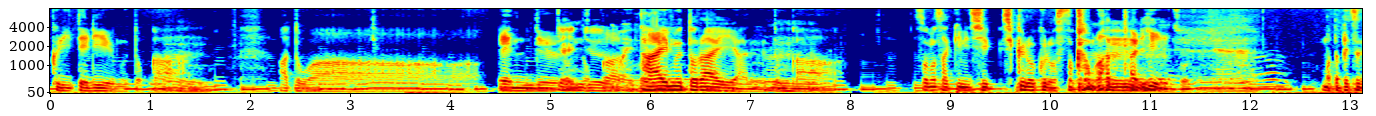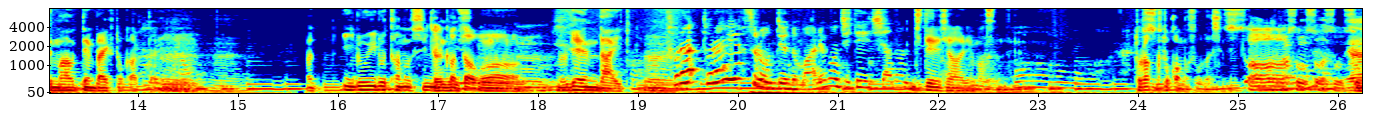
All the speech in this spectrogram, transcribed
クリテリウムとか、あとはエンデュエンデューとーかタイムトライアルとか、その先にシシクロクロスとかもあったり、ね。また別でマウンテンバイクとかあったり、まあいろいろ楽しみ方は無限大と、トラトライアスロンっていうのもあれも自転車なんです自転車ありますねトラックとかもそうだしね。ああそうそうそうそう。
